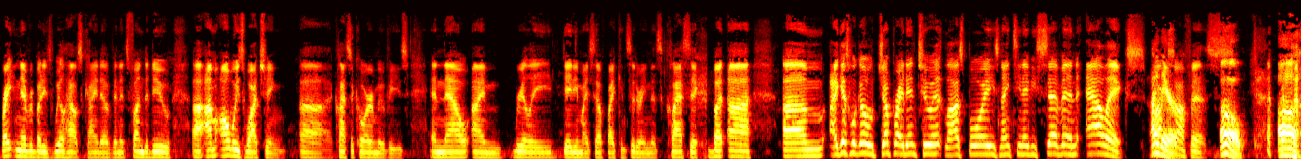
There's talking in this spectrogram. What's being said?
right in everybody's wheelhouse, kind of, and it's fun to do. Uh, I'm always watching uh, classic horror movies, and now I'm really dating myself by considering this classic. But uh, um, I guess we'll go jump right into it. Lost Boys, 1987. Alex, Hi box there. office. Oh, uh,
